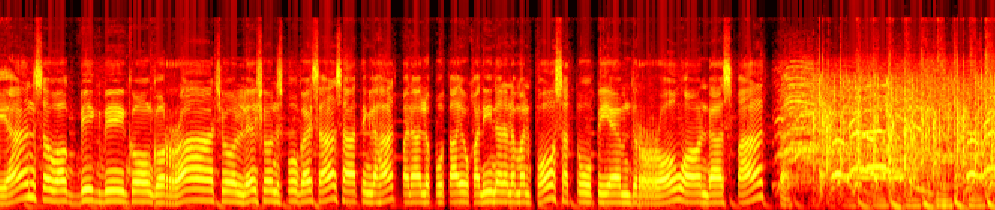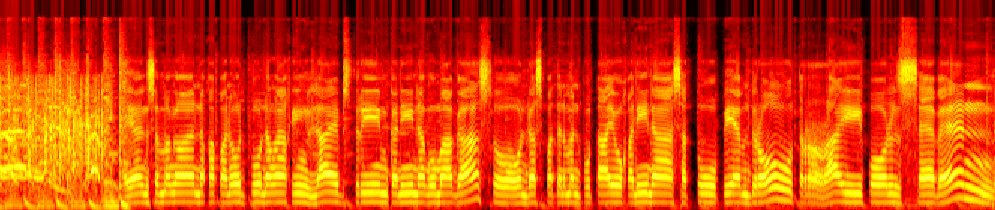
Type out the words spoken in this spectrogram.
Ayan, so wag big big congratulations po guys ha, sa ating lahat. Panalo po tayo kanina na naman po sa 2pm draw on the spot. Ayan, sa mga nakapanood po ng aking live stream kaninang umaga. So, on the spot na naman po tayo kanina sa 2pm draw, triple 7.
